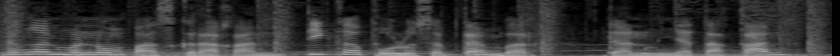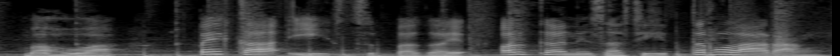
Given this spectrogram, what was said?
dengan menumpas gerakan 30 September dan menyatakan bahwa PKI sebagai organisasi terlarang.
